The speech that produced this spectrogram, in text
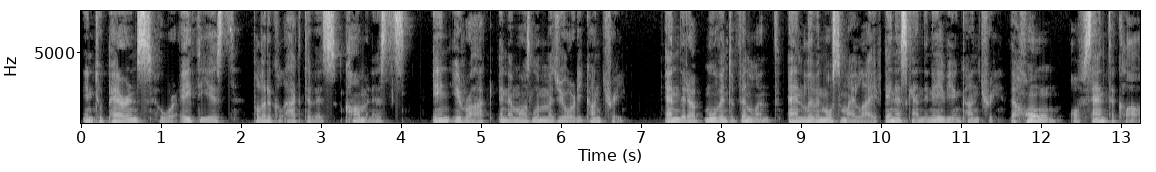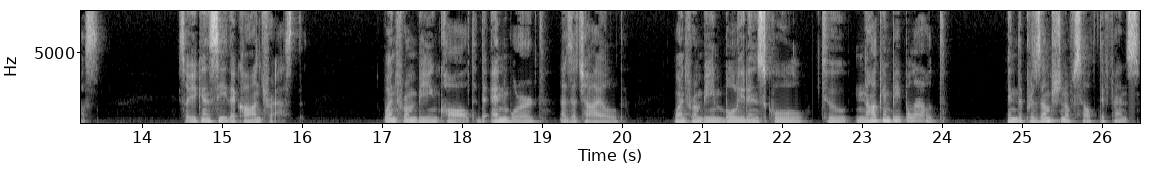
into parents who were atheists, political activists, communists in Iraq in a Muslim majority country. Ended up moving to Finland and living most of my life in a Scandinavian country, the home of Santa Claus. So you can see the contrast went from being called the N word as a child, went from being bullied in school to knocking people out in the presumption of self defense.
